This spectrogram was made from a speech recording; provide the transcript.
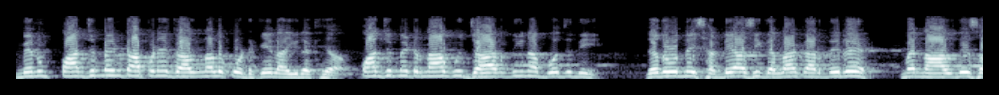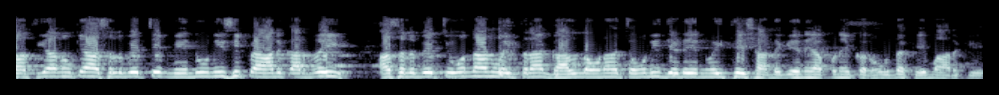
ਮੈਨੂੰ 5 ਮਿੰਟ ਆਪਣੇ ਗੱਲ ਨਾਲ ਘੁੱਟ ਕੇ ਲਾਈ ਰੱਖਿਆ। 5 ਮਿੰਟ ਨਾ ਕੋਈ ਜਾਣਦੀ, ਨਾ ਬੁੱਝਦੀ। ਜਦੋਂ ਉਹਨੇ ਛੱਡਿਆ ਸੀ ਗੱਲਾਂ ਕਰਦੇ ਰਹੇ, ਮੈਂ ਨਾਲ ਦੇ ਸਾਥੀਆਂ ਨੂੰ ਕਿਹਾ, ਅਸਲ ਵਿੱਚ ਮੈਨੂੰ ਨਹੀਂ ਸੀ ਪਿਆਰ ਕਰ ਰਹੀ। ਅਸਲ ਵਿੱਚ ਉਹਨਾਂ ਨੂੰ ਇਸ ਤਰ੍ਹਾਂ ਗੱਲ ਲਾਉਣਾ ਚਾਹੁੰਦੀ ਜਿਹੜੇ ਇਹਨੂੰ ਇੱਥੇ ਛੱਡ ਗਏ ਨੇ ਆਪਣੇ ਘਰੋਂ ਧੱਕੇ ਮਾਰ ਕੇ।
